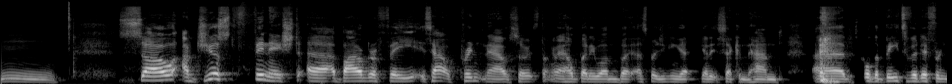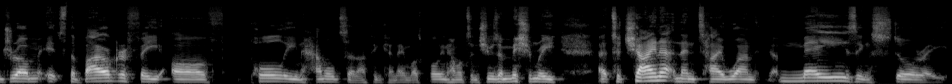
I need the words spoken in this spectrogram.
Mm. So I've just finished uh, a biography. It's out of print now, so it's not going to help anyone. But I suppose you can get, get it secondhand. Uh, it's called "The Beat of a Different Drum." It's the biography of Pauline Hamilton. I think her name was Pauline Hamilton. She was a missionary uh, to China and then Taiwan. Amazing story.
